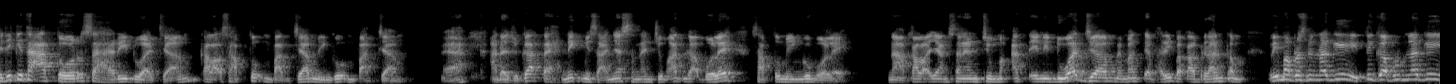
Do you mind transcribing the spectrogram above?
jadi kita atur sehari dua jam, kalau Sabtu empat jam, Minggu empat jam. Ya, ada juga teknik misalnya Senin Jumat nggak boleh, Sabtu Minggu boleh. Nah, kalau yang Senin Jumat ini dua jam, memang tiap hari bakal berantem. 15 menit lagi, 30 menit lagi.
